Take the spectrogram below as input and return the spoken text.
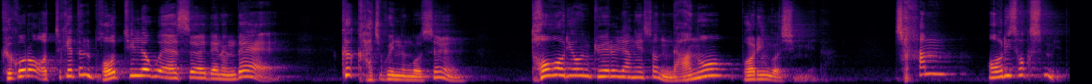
그거를 어떻게든 버티려고 애써야 되는데 그 가지고 있는 것을 더 어려운 교회를 향해서 나눠 버린 것입니다. 참 어리석습니다.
